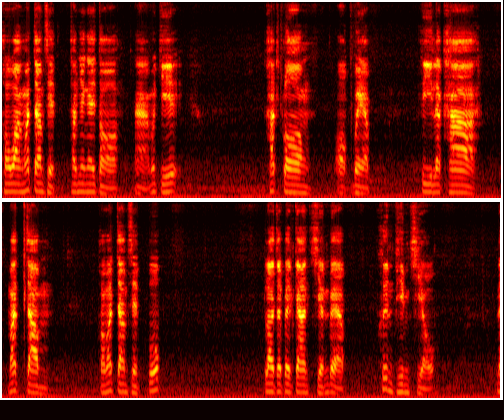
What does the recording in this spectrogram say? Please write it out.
พอวางมัดจำเสร็จทำยังไงต่อ อ่า เมื่อกี้ คัดกรองออกแบบตีราคา มัดจำพอมัดจำเสร็จปุ๊บ เราจะเป็นการเขียนแบบขึ้นพิมพ์เขียว ใน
